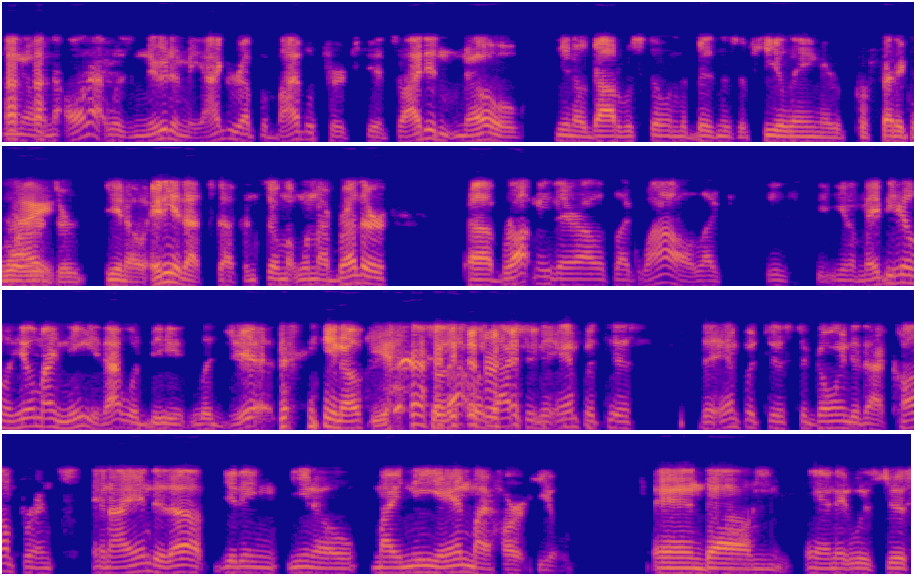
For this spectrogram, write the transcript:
you know, and all that was new to me. I grew up a Bible church kid, so I didn't know, you know, God was still in the business of healing or prophetic words or, you know, any of that stuff. And so my, when my brother uh brought me there, I was like, wow, like is you know, maybe he'll heal my knee. That would be legit, you know. Yeah. So that was Right. actually the impetus the impetus to going to that conference and I ended up getting, you know, my knee and my heart healed. And um and it was just,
